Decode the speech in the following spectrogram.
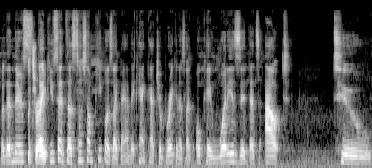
But then there's right. like you said, there's some- some people. It's like man, they can't catch a break, and it's like okay, what is it that's out to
